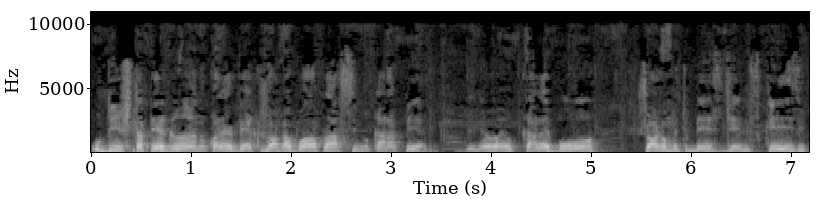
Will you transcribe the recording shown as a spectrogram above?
o bicho tá pegando, o quarterback joga a bola pra cima e o cara pega. Entendeu? É, O cara é bom, joga muito bem esse James Casey,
